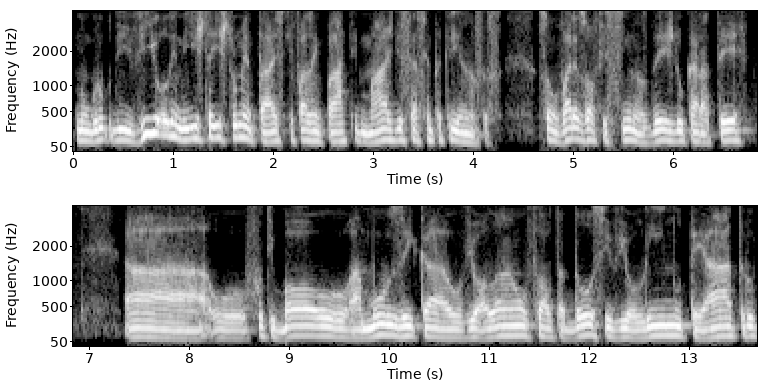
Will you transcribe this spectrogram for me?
num grupo de violinistas e instrumentais que fazem parte de mais de 60 crianças. São várias oficinas, desde o karatê, a, o futebol, a música, o violão, flauta doce, violino, teatro,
